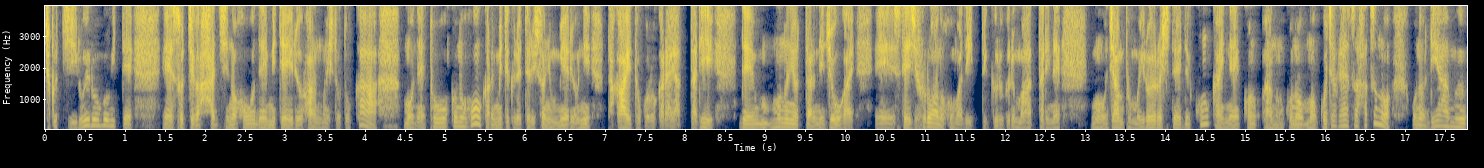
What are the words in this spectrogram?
ちこちいろいろ動いて、えー、そっちが端の方で見ているファンの人とか、もうね、遠くの方から見てくれてる人にも見えるように、高いところからやったり、で、ものによったらね、場外、えー、ステージフロアの方まで行ってぐるぐる回ったりね、もうジャンプもいろいろして、で、今回ね、この、あの、この、もうごちゃがやつ初の、このリアム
